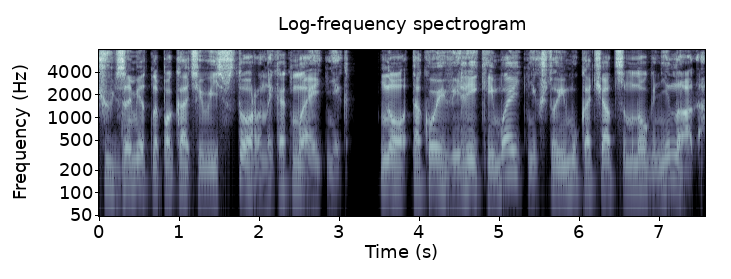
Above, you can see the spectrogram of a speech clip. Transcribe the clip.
чуть заметно покачиваясь в стороны, как маятник. Но такой великий маятник, что ему качаться много не надо,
